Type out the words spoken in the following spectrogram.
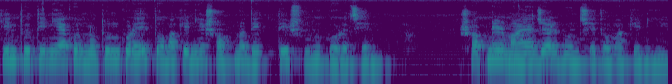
কিন্তু তিনি এখন নতুন করে তোমাকে নিয়ে স্বপ্ন দেখতে শুরু করেছেন। স্বপ্নের মায়াজাল বুনছে তোমাকে নিয়ে।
